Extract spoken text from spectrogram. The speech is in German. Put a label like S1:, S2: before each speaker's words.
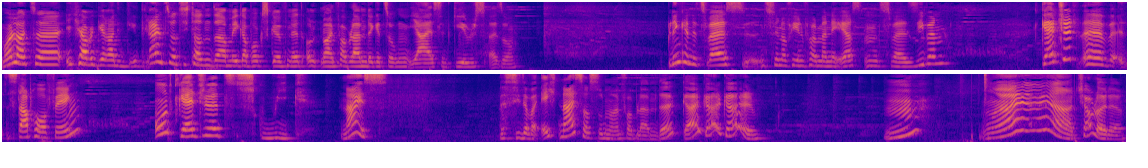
S1: Moin Leute, ich habe gerade die 23.000er Megabox geöffnet und neun verbleibende gezogen. Ja, es sind Gears, also. Blinkende 2 sind auf jeden Fall meine ersten zwei Sieben. Gadget, äh, Star Power Fang und Gadget Squeak. Nice. Das sieht aber echt nice aus, so neun verbleibende. Geil, geil, geil. Hm? Ah, naja, ja, ja. Ciao, Leute.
